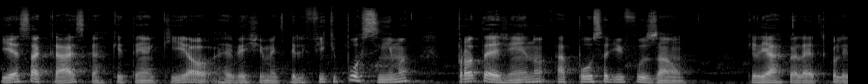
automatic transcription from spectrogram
e essa casca que tem aqui, ó, o revestimento dele, fique por cima protegendo a poça de fusão. Aquele arco elétrico ele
